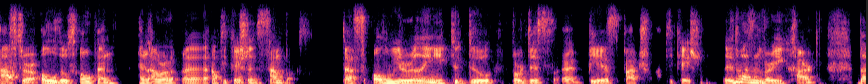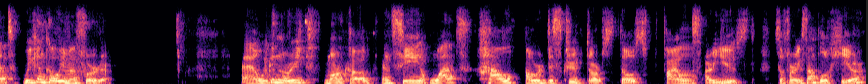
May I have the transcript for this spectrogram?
after all those open and our uh, application sandbox. That's all we really need to do for this uh, bspatch application. It wasn't very hard, but we can go even further. Uh, we can read more code and see what, how our descriptors, those files are used. So for example, here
